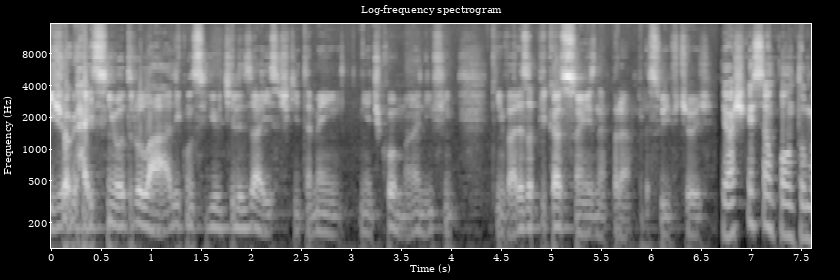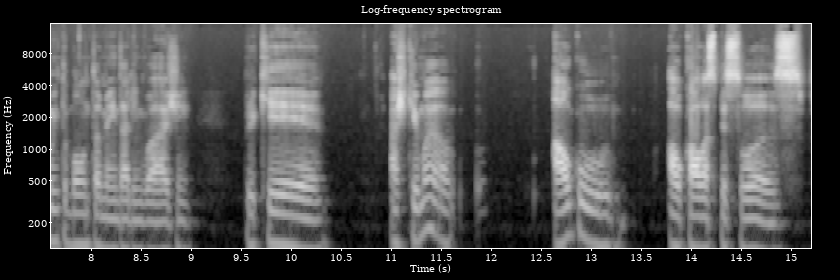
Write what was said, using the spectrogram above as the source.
e jogar isso em outro lado e conseguir utilizar isso. Acho que também linha de comando, enfim, tem várias aplicações, né, para Swift hoje. Eu acho que esse é um ponto muito bom também da linguagem, porque acho que uma algo ao qual as pessoas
